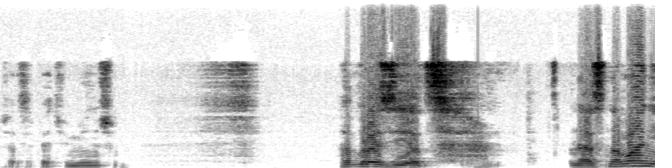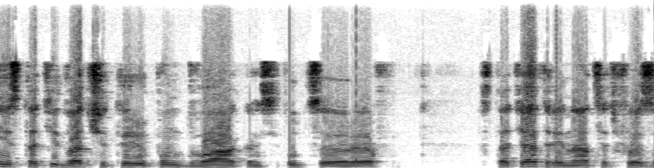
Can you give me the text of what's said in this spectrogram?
Сейчас опять уменьшим. Образец. На основании статьи 24 пункт 2 Конституции РФ, статья 13 ФЗ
